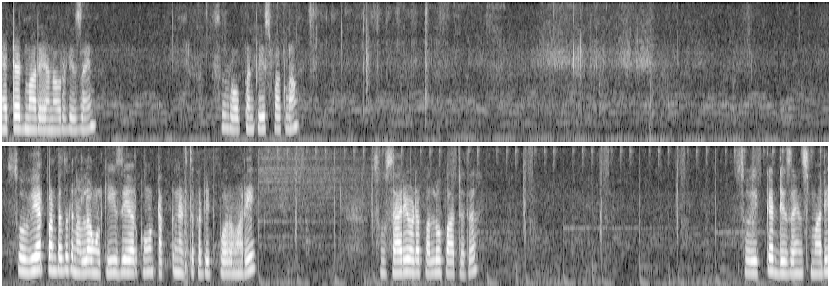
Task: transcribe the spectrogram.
நெட்டட் மாதிரியான ஒரு டிசைன் ஸோ ஒரு ஓப்பன் பீஸ் பார்க்கலாம். ஸோ வியர் பண்ணுறதுக்கு நல்லா உங்களுக்கு ஈஸியாக இருக்கும். டக்குன்னு எடுத்து கட்டிட்டு போகிற மாதிரி. ஸோ சாரியோட பல்லு பார்த்தது. ஸோ இக்கட் டிசைன்ஸ் மாதிரி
